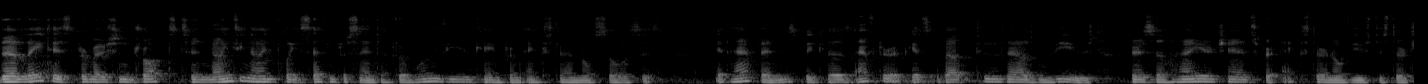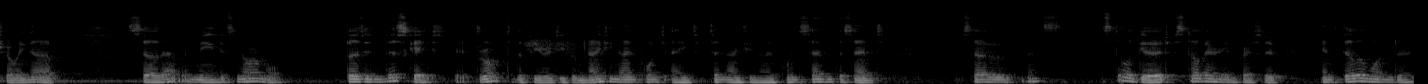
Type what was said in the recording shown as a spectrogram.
The latest promotion dropped to 99.7% after one view came from external sources. It happens because after it gets about 2,000 views, there's a higher chance for external views to start showing up, so that would mean it's normal. But in this case, it dropped the purity from 99.8 to 99.7%, so that's still good, still very impressive, and still a wonder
